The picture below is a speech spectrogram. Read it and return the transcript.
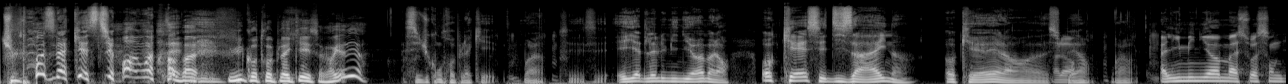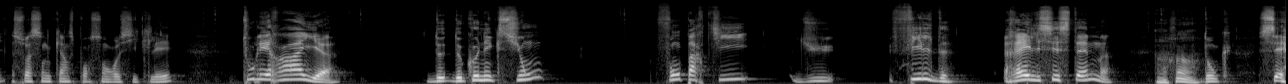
Tu me poses la question à moi Ah bah, une contreplaqué, ça veut rien dire. C'est du contreplaqué. Voilà. Et il y a de l'aluminium. Alors, ok, c'est design. Ok, alors, euh, super. Alors. Voilà. Aluminium à 70 75% recyclé. Tous les rails de, de connexion font partie du Field Rail System. Ah, Donc, c'est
